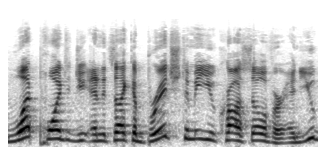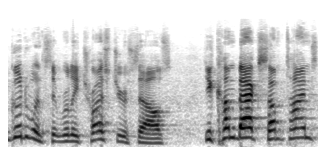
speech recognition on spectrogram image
What point did you, and it's like a bridge to me you cross over, and you good ones that really trust yourselves, you come back sometimes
